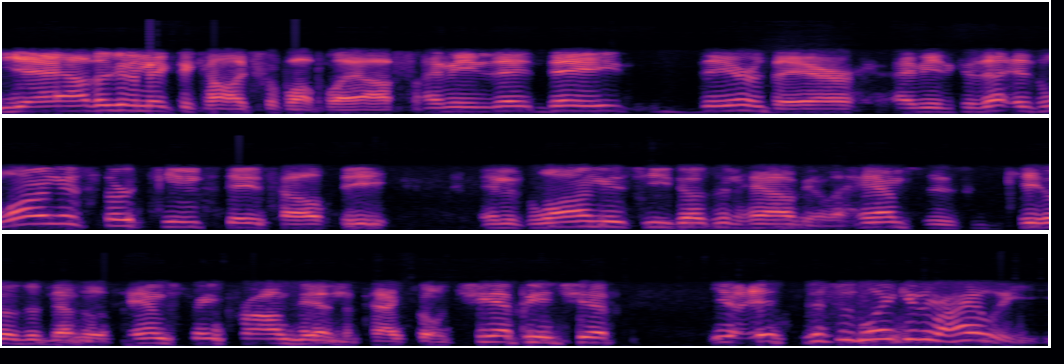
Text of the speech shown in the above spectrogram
Yeah, they're going to make the college football playoff. I mean, they they they're there. I mean, because as long as 13 stays healthy, and as long as he doesn't have, you know, the hams, his Caleb doesn't have those hamstring problems he had in the Pac-12 championship. You know, it, this is Lincoln Riley.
